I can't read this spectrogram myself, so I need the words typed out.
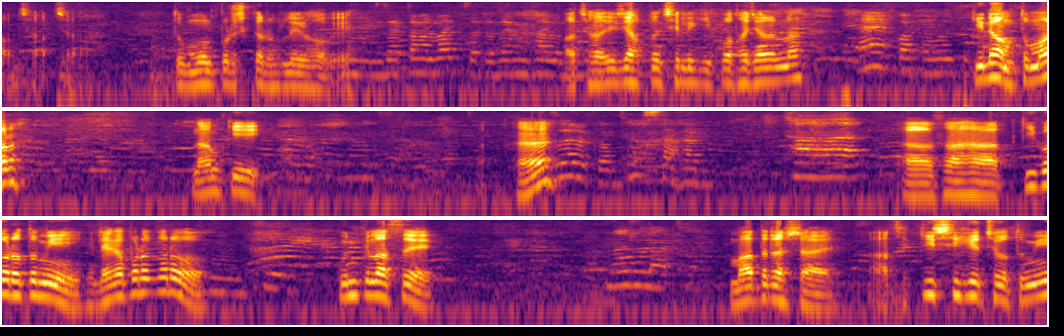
আচ্ছা আচ্ছা। তো মন পরিষ্কার হলেই হবে। আচ্ছা এই যে আপনার ছেলে কি কথা জানেন না? হ্যাঁ কি নাম তোমার? নাম কি? হ্যাঁ? আহ, কি করো তুমি? লেখাপড়া করো? কোন ক্লাসে? মাদ্রাসায়। আচ্ছা কি শিখেছো তুমি?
